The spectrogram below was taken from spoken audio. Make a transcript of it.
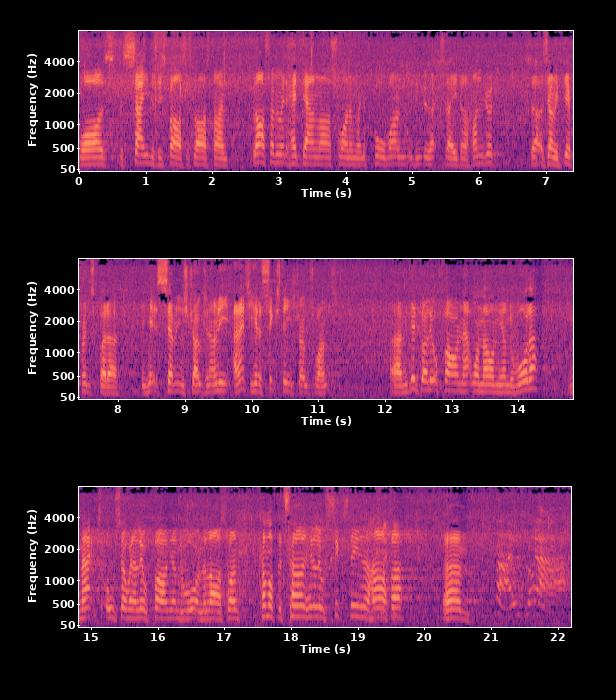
was the same as his fastest last time. Last time he went head down last one and went a 4-1. He didn't do that today, he done 100. So that was the only difference, but uh, he hit 17 strokes and only, and actually hit a 16 strokes once. Um, he did go a little far on that one though on the underwater. Max also went a little far on the underwater on the last one. Come off the turn, hit a little 16 and a halfer. Um, Nah, it was not. Ah.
